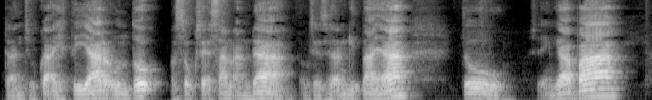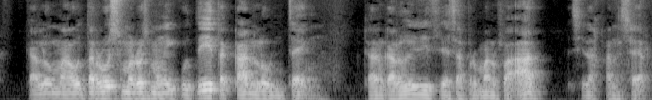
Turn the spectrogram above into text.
dan juga ikhtiar untuk kesuksesan Anda, kesuksesan kita ya. Itu sehingga apa? Kalau mau terus-menerus mengikuti tekan lonceng. Dan kalau ini dirasa bermanfaat, silahkan share.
